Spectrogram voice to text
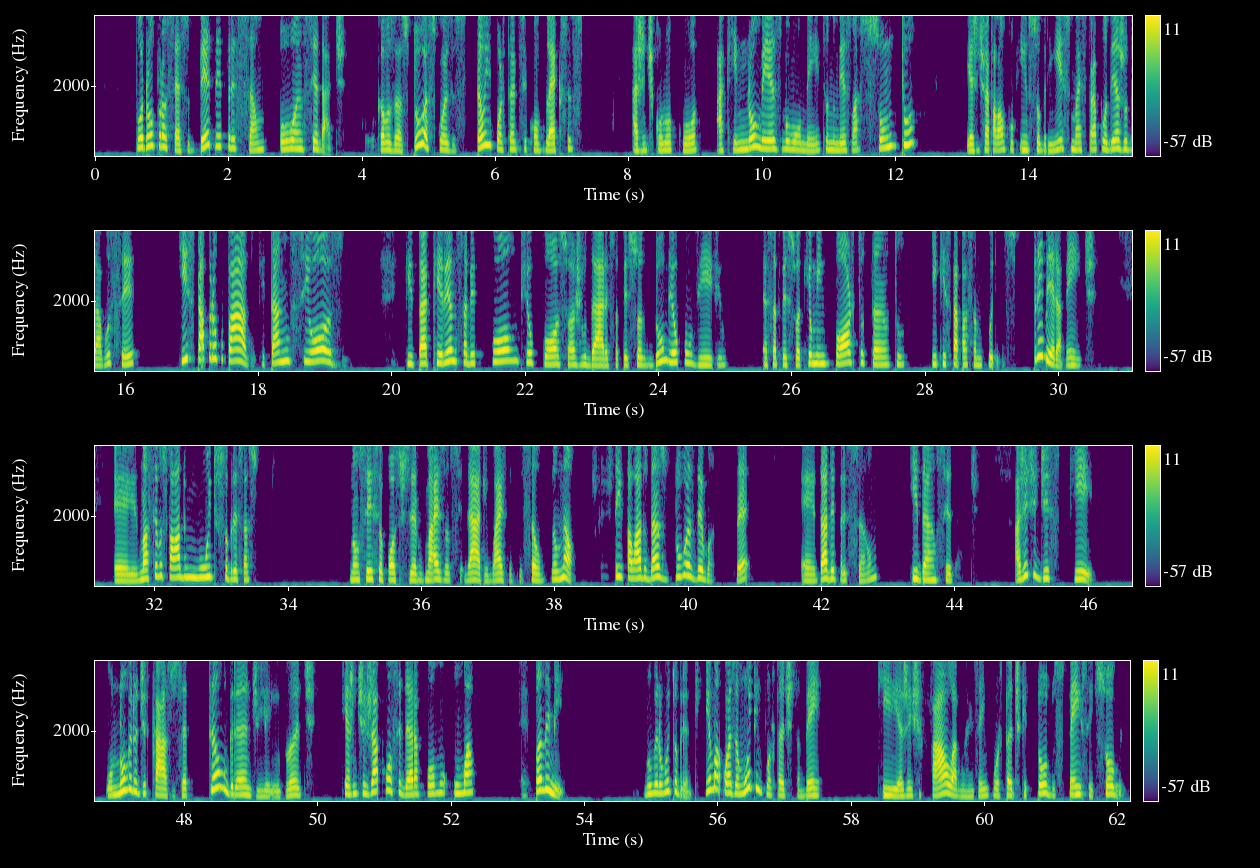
por um processo de depressão ou ansiedade. Colocamos as duas coisas tão importantes e complexas, a gente colocou aqui no mesmo momento, no mesmo assunto, e a gente vai falar um pouquinho sobre isso, mas para poder ajudar você que está preocupado, que está ansioso, que está querendo saber como que eu posso ajudar essa pessoa do meu convívio, essa pessoa que eu me importo tanto e que está passando por isso. Primeiramente, é, nós temos falado muito sobre esse assunto. Não sei se eu posso dizer mais ansiedade, mais depressão. Não, não. Acho que a gente tem falado das duas demandas, né? É, da depressão e da ansiedade. A gente diz que o número de casos é tão grande e relevante que a gente já considera como uma é, pandemia número muito grande. E uma coisa muito importante também, que a gente fala, mas é importante que todos pensem sobre,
